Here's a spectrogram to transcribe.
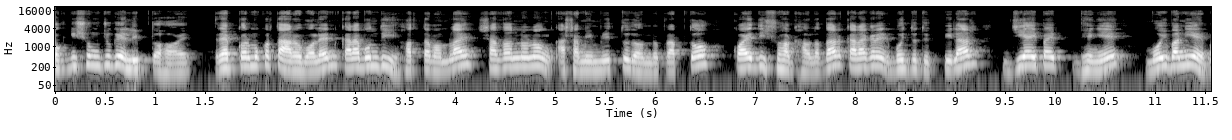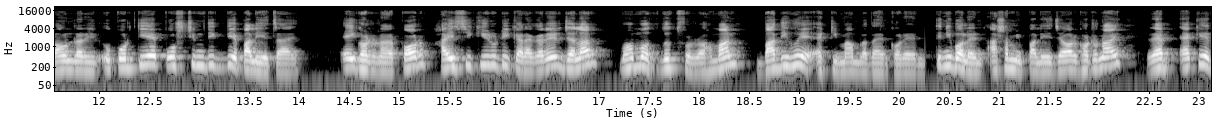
অগ্নিসংযোগে লিপ্ত হয়। র্যাব কর্মকর্তা আরও বলেন, কারাবন্দি, হত্যা মামলায় সাতান্ন নং আসামি মৃত্যুদণ্ডপ্রাপ্ত কয়েদি সোহাগ হাওলাদার কারাগারের বৈদ্যুতিক পিলার, জিআই পাইপ ভেঙে মই বানিয়ে বাউন্ডারির উপর দিয়ে পশ্চিম দিক দিয়ে পালিয়ে যায়। এই ঘটনার পর হাই সিকিউরিটি কারাগারের জেলার মোহাম্মদ লুৎফর রহমান বাদী হয়ে একটি মামলা দায়ের করেন। তিনি বলেন, আসামি পালিয়ে যাওয়ার ঘটনায় র্যাব একের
